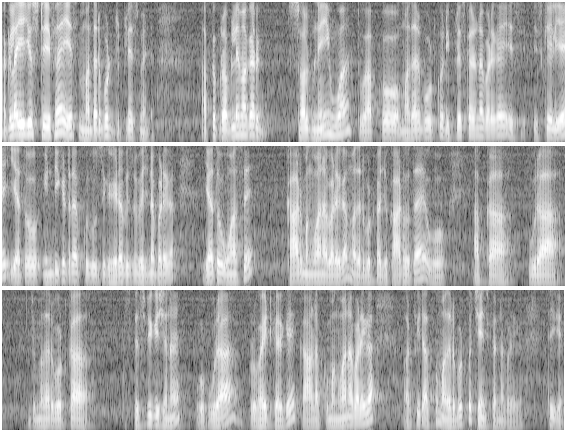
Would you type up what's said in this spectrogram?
अगला ये जो स्टेप है, ये मदरबोर्ड रिप्लेसमेंट आपका प्रॉब्लम अगर सॉल्व नहीं हुआ तो आपको मदरबोर्ड को रिप्लेस करना पड़ेगा इस, इसके लिए, या तो इंडिकेटर आपको तुलसी के हेड ऑफ़िस में भेजना पड़ेगा, या तो वहाँ से कार्ड मंगवाना पड़ेगा। मदरबोर्ड का जो कार्ड होता है, वो आपका पूरा जो मदरबोर्ड का स्पेसिफिकेशन है, वो पूरा प्रोवाइड करके कार्ड आपको मंगवाना पड़ेगा, और फिर आपको मदरबोर्ड को चेंज करना पड़ेगा। ठीक है?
